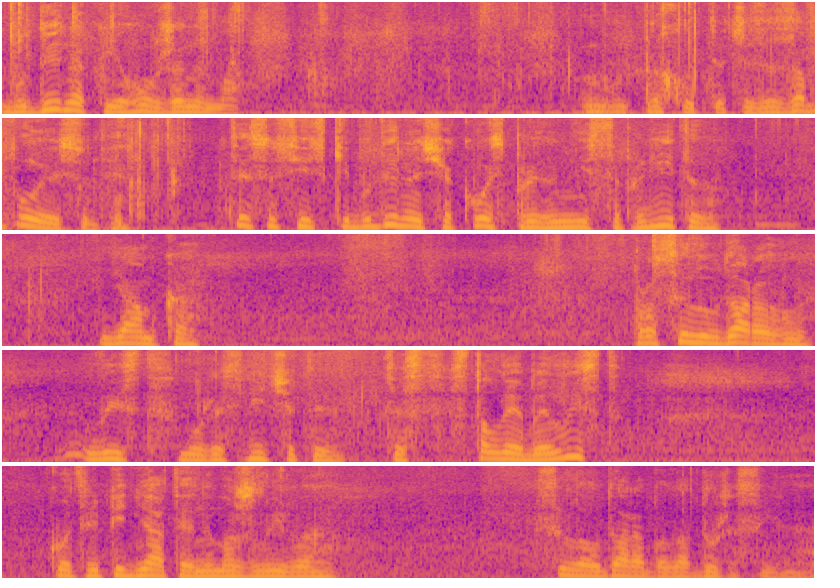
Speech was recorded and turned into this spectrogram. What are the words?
будинок, його вже нема. Ну, от Проходьте це за мною сюди. Це сусідський будиночок, ось місце приліту, ямка. Просили удару, лист може свідчити. Це сталевий лист, котрий підняти неможливо. Сила удару була дуже сильна.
